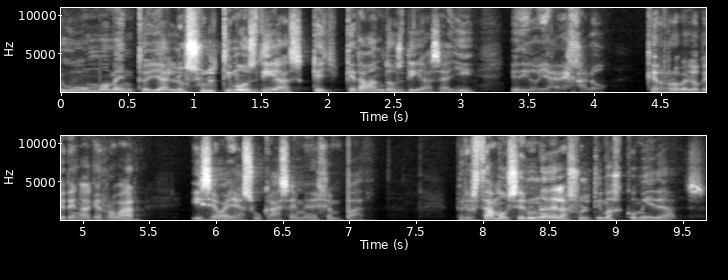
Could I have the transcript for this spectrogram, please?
hubo un momento ya, los últimos días, que quedaban dos días allí, yo digo, ya déjalo, que robe lo que tenga que robar y se vaya a su casa y me deje en paz. Pero estamos en una de las últimas comidas,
